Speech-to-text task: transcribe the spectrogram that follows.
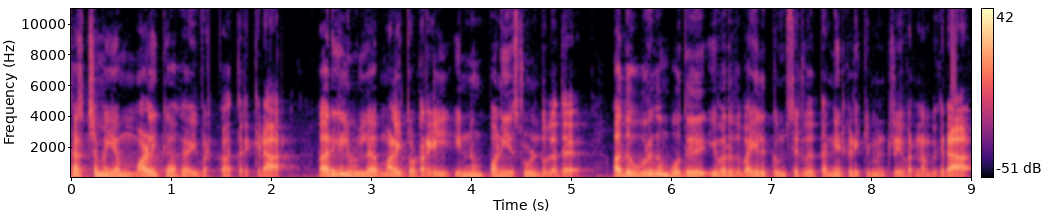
தற்சமயம் மழைக்காக இவர் காத்திருக்கிறார். அருகில் உள்ள மலைத்தொடரில் இன்னும் பனி சூழ்ந்துள்ளது. அது உருகும்போது இவரது வயலுக்கும் சிறிது தண்ணீர் கிடைக்கும் என்று இவர் நம்புகிறார்.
